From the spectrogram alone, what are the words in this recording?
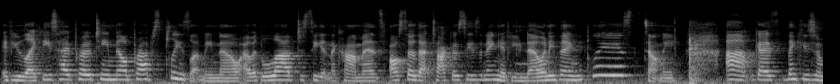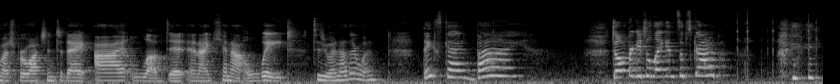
If you like these high protein meal please let me know. I would love to see it in the comments. Also that taco seasoning, if you know anything, please tell me. Um, guys, thank you so much for watching today. I loved it and I cannot wait to do another one. Thanks guys, bye. Don't forget to like and subscribe.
